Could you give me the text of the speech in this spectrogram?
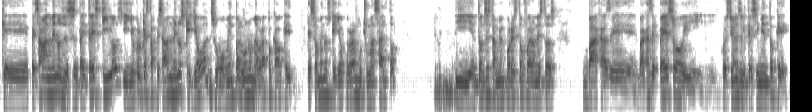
que pesaban menos de 63 kilos y yo creo que hasta pesaban menos que yo. En su momento alguno me habrá tocado que pesó menos que yo, pero era mucho más alto. Y entonces también por esto fueron estas bajas de, bajas de peso y, cuestiones del crecimiento que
